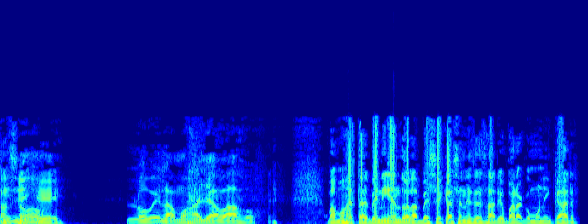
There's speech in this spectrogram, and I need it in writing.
así que... Lo velamos allá abajo. Vamos a estar viniendo las veces que hace necesario para comunicar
